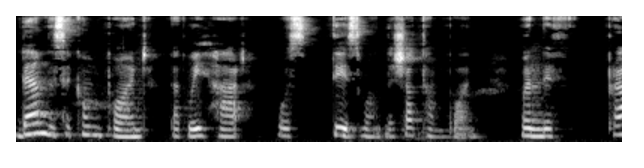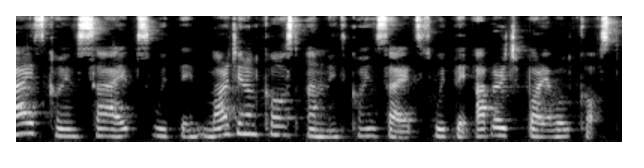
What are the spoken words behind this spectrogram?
Then the second point that we had was this one, the short-term point, when the price coincides with the marginal cost and it coincides with the average variable cost.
